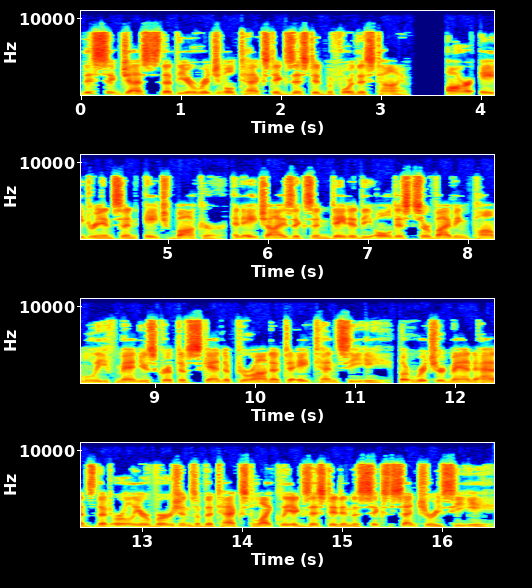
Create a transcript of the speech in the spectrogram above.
This suggests that the original text existed before this time. R. Adriaensen, H. Bakker, and H. Isaacson dated the oldest surviving palm leaf manuscript of Skanda Purana to 810 CE, but Richard Mann adds that earlier versions of the text likely existed in the 6th century CE.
